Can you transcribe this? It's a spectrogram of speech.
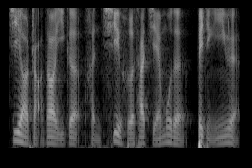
既要找到一个很契合他节目的背景音乐，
